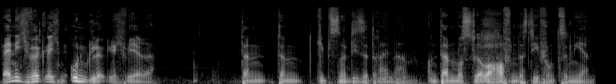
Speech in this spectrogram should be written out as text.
wenn ich wirklich unglücklich wäre, dann, dann gibt es nur diese drei Namen. Und dann musst du aber hoffen, dass die funktionieren.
